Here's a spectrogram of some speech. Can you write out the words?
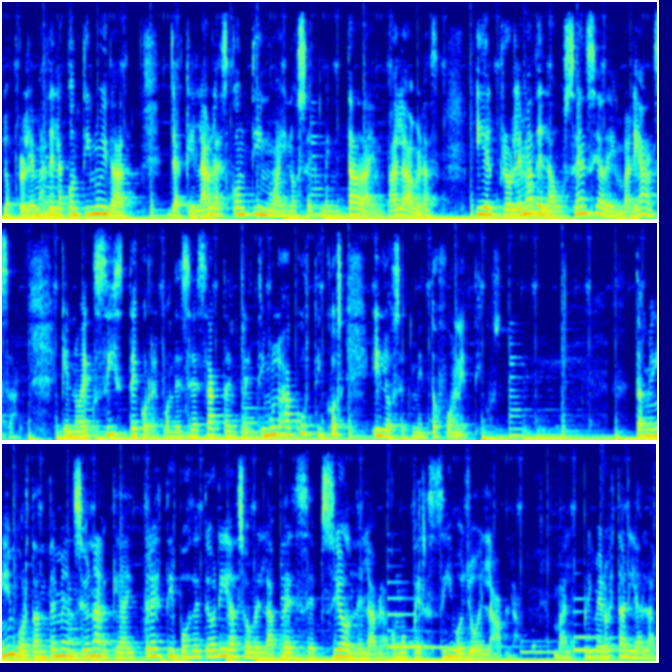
los problemas de la continuidad, ya que el habla es continua y no segmentada en palabras, y el problema de la ausencia de invarianza, que no existe correspondencia exacta entre estímulos acústicos y los segmentos fonéticos. También es importante mencionar que hay tres tipos de teorías sobre la percepción del habla, cómo percibo yo el habla. Primero estaría la,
